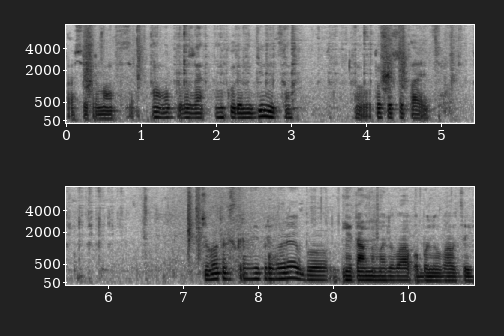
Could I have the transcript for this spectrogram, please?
краще триматися. Ну, вже нікуди не дінеться. То, що шатається. Чого так з краю приварив, бо не там намалював, обмалював цей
